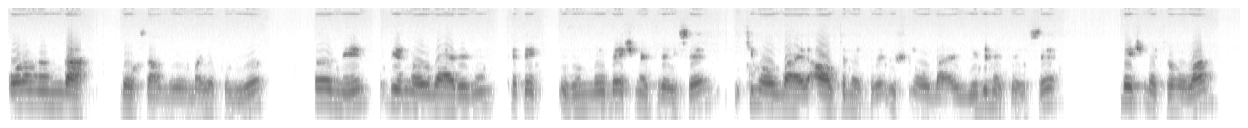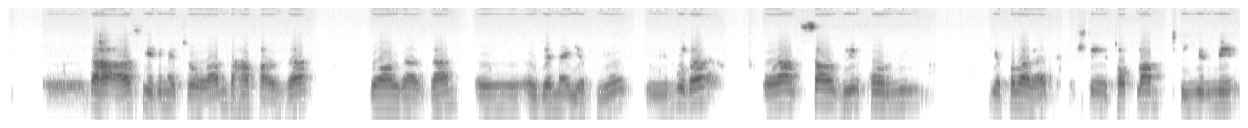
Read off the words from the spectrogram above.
oranında borçlandırılma yapılıyor. Örneğin bir nol dairenin petek uzunluğu 5 metre ise 2 nol daire 6 metre, 3 nol daire 7 metre ise 5 metre olan e, daha az, 7 metre olan daha fazla doğalgazdan e, ödeme yapıyor. E, bu da oransal bir formül yapılarak işte toplam işte 20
